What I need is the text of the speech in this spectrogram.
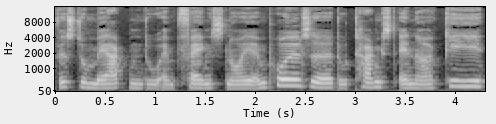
wirst du merken, du empfängst neue Impulse, du tankst Energie,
